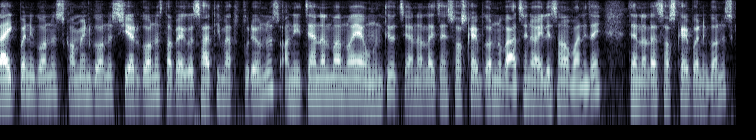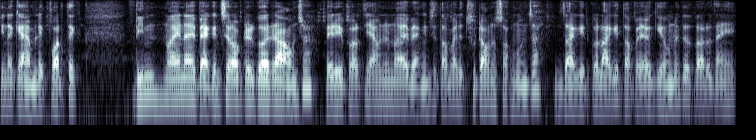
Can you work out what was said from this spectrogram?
लाइक पनि गर्नुहोस् कमेन्ट गर्नुहोस् सेयर गर्नुहोस् तपाईँको साथीमा पुर्याउनुहोस्। अनि च्यानलमा नयाँ हुनुहुन्थ्यो च्यानललाई चाहिँ सब्सक्राइब गर्नु भएको छैन अहिलेसम्म भने चाहिँ च्यानललाई सब्सक्राइब पनि गर्नुहोस्। किनकि हामीले प्रत्येक दिन नयाँ नयाँ भ्याकेन्सीहरू अपडेट गरेर आउँछ। फेरि प्रति आउने नयाँ भ्याकेन्सी तपाईँले छुटाउन सक्नुहुन्छ। जागिरको लागि तपाईँ अघि हुनुहुन्थ्यो तर चाहिँ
